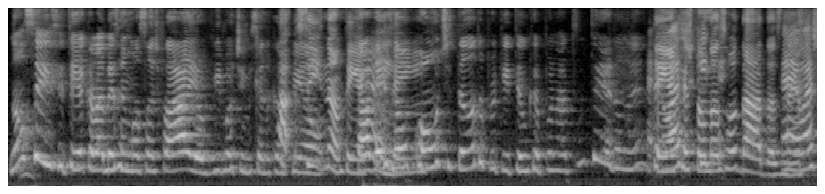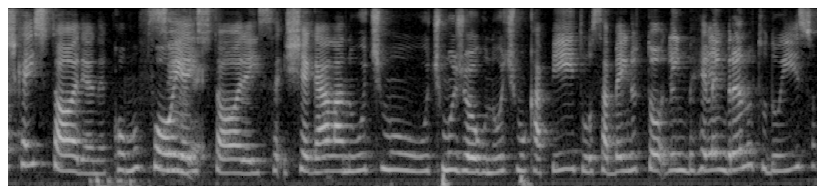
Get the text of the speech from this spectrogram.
não sei se tem aquela mesma emoção de falar, ah, eu vi meu time sendo Ah, campeão. sim, não, tem Talvez tem, não conte tanto, porque tem um campeonato inteiro, né? tem Eu a questão que das tem- rodadas, né? É, eu acho que é a história, né? Como foi Sim. a história e chegar lá no último, último jogo, no último capítulo, sabendo, to- relembrando tudo isso,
